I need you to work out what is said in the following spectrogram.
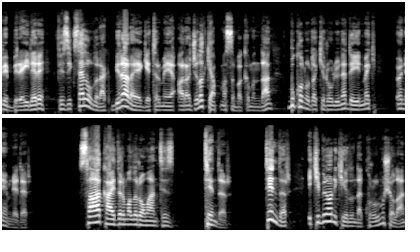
ve bireyleri fiziksel olarak bir araya getirmeye aracılık yapması bakımından bu konudaki rolüne değinmek önemlidir. Sağ kaydırmalı romantizm Tinder Tinder, 2012 yılında kurulmuş olan,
